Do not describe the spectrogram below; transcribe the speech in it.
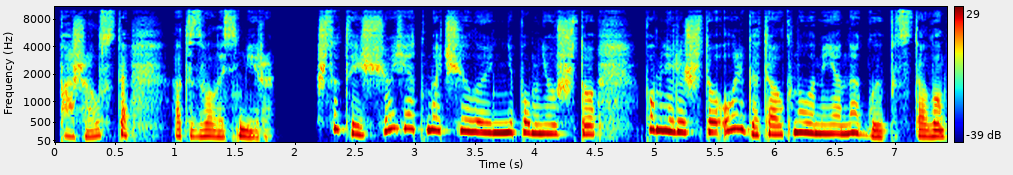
«Пожалуйста», — отозвалась Мира. Что-то еще я отмочила, не помню что. Помню лишь, что Ольга толкнула меня ногой под столом,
